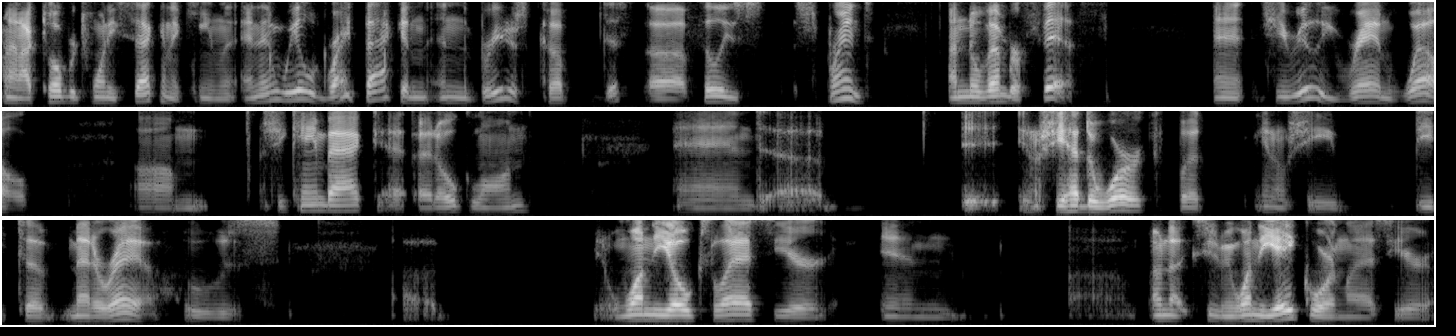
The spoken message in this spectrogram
on October 22nd at Keeneland, and then wheeled right back in, in the Breeders' Cup, this uh, Phillies Sprint on November 5th. And she really ran well. Um, she came back at, at Oaklawn, and uh, it, you know she had to work, but you know she beat uh, Matareya, who's uh, won the Oaks last year in. Not. Excuse me. Won the Acorn last year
